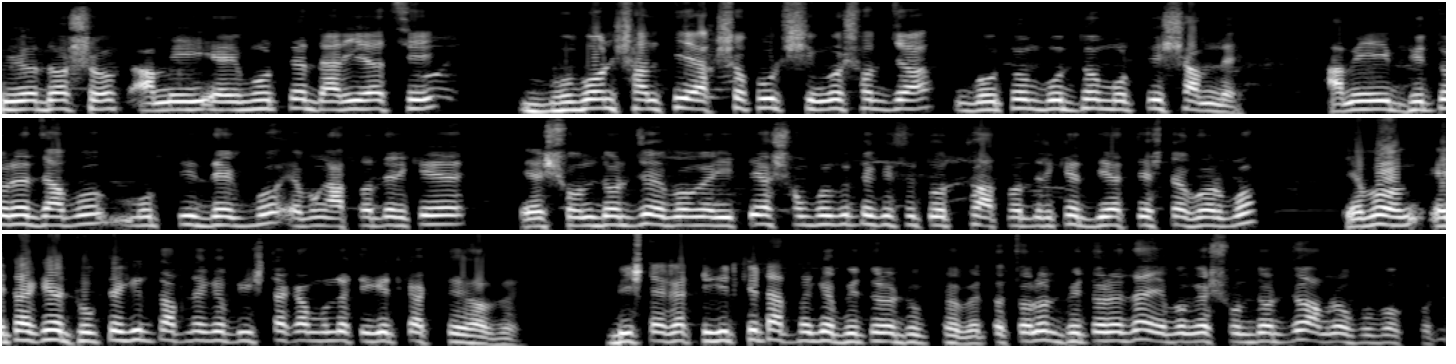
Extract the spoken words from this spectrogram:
প্রিয় দর্শক, আমি এই মুহূর্তে দাঁড়িয়ে আছি ভুবন শান্তি একশো ফুট সিংহসজ্জা গৌতম বুদ্ধ মূর্তির সামনে। আমি ভিতরে যাব, মূর্তি দেখব এবং আপনাদেরকে এর সৌন্দর্য এবং এর ইতিহাস সম্পর্কিত কিছু তথ্য আপনাদেরকে দেওয়ার চেষ্টা করব এবং এটাকে ঢুকতে কিন্তু আপনাকে বিশ টাকা মূল্যে টিকিট কাটতে হবে। বিশ টাকার টিকিট কেটে আপনাকে ভিতরে ঢুকতে হবে। তো চলুন ভিতরে যাই এবং এর সৌন্দর্য আমরা উপভোগ করি।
